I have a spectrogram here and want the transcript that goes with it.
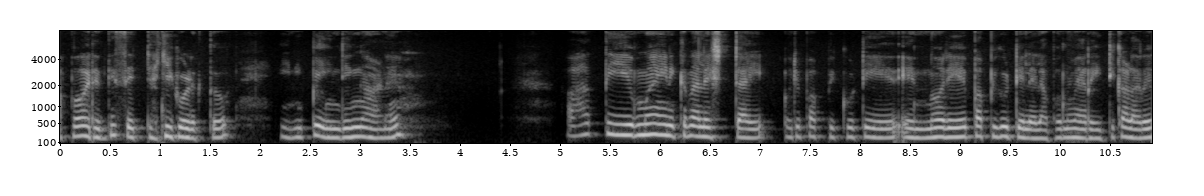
അപ്പോൾ ഒരതി സെറ്റാക്കി കൊടുത്തു. ഇനി പെയിന്റിങ് ആണ്. ആ തീം എനിക്ക് നല്ല ഇഷ്ടമായി ഒരു പപ്പിക്കുട്ടി എന്നും ഒരേ പപ്പിക്കുട്ടിയല്ലല്ലോ. അപ്പോൾ ഒന്ന് വെറൈറ്റി കളറ്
